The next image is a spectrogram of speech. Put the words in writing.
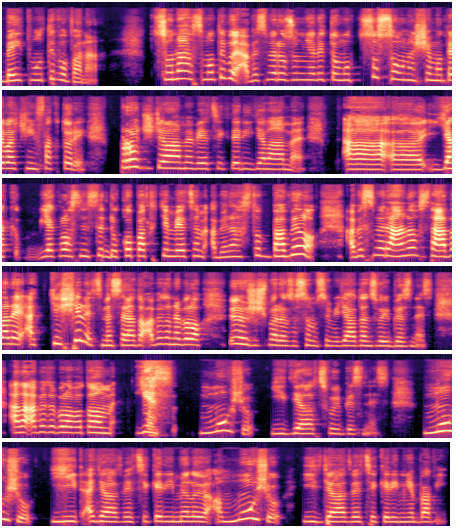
být motivovaná. Co nás motivuje, aby jsme rozuměli tomu, co jsou naše motivační faktory, proč děláme věci, které děláme, a jak, jak vlastně se dokopat k těm věcem, aby nás to bavilo, aby jsme ráno vstávali a těšili jsme se na to, aby to nebylo, ježišmarja, zase musím dělat ten svůj biznis, ale aby to bylo o tom, yes, můžu jít dělat svůj biznis, můžu jít a dělat věci, které miluju a můžu jít dělat věci, které mě baví.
